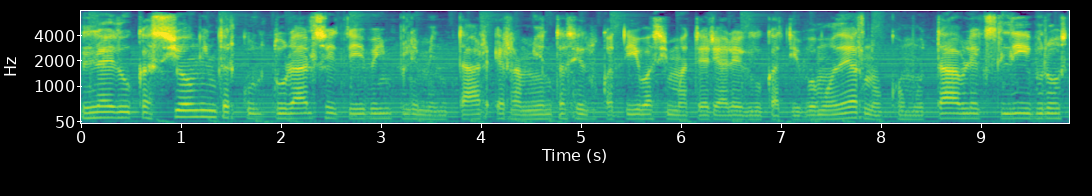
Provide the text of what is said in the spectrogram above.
La educación intercultural se debe implementar herramientas educativas y material educativo moderno como tablets, libros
